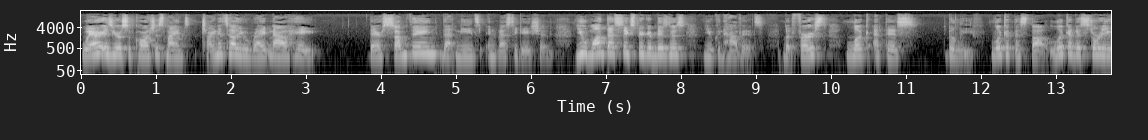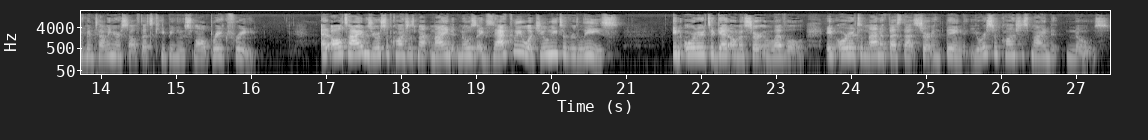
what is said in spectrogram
Where is your subconscious mind trying to tell you right now, hey, there's something that needs investigation. You want that six figure business, you can have it. But first, look at this belief. Look at this thought. Look at this story you've been telling yourself that's keeping you small. Break free. At all times, your subconscious mind knows exactly what you need to release in order to get on a certain level, in order to manifest that certain thing. Your subconscious mind knows.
